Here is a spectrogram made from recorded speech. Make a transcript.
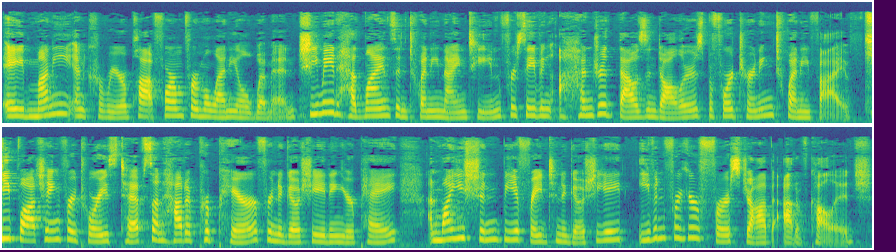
a money and career platform for millennial women. She made headlines in 2019 for saving $100,000 before turning 25. Keep watching for Tori's tips on how to prepare for negotiating your pay and why you shouldn't be afraid to negotiate, even for your first job out of college.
